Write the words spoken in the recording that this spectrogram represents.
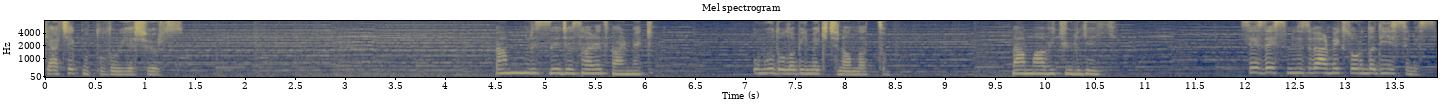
gerçek mutluluğu yaşıyoruz. ben bunları size cesaret vermek, Umut olabilmek için anlattım. ben Mavi Tüylü Geyik. Siz de isminizi vermek zorunda değilsiniz.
